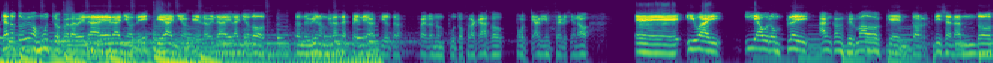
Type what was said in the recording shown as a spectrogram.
ya no tuvimos mucho con la velada del año de este año, que la velada del año 2, donde hubieron grandes peleas y otras fueron un puto fracaso porque alguien se lesionó. Eh, Ibai y Auronplay han confirmado que en Tortilla Land 2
